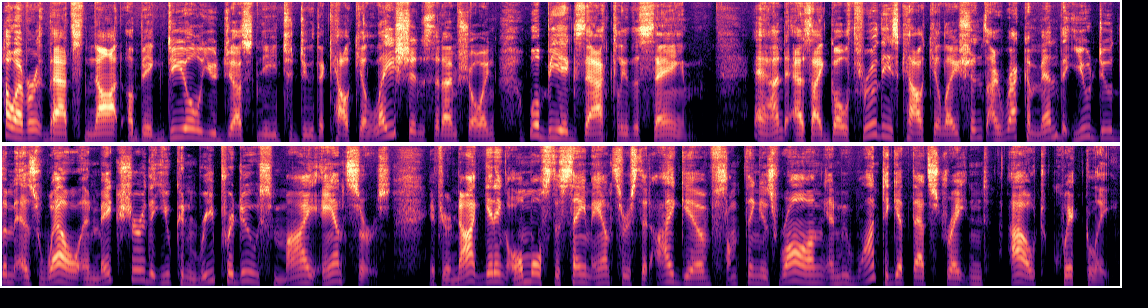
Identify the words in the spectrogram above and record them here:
However, that's not a big deal. You just need to do the calculations that I'm showing will be exactly the same. And as I go through these calculations, I recommend that you do them as well and make sure that you can reproduce my answers. If you're not getting almost the same answers that I give, something is wrong and we want to get that straightened out quickly.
